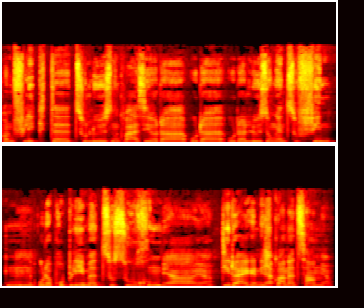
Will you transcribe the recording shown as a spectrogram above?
Konflikte zu lösen quasi oder oder oder Lösungen zu finden mhm. oder Probleme zu suchen, ja, ja. die da eigentlich Ja. gar nicht sind. Ja.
